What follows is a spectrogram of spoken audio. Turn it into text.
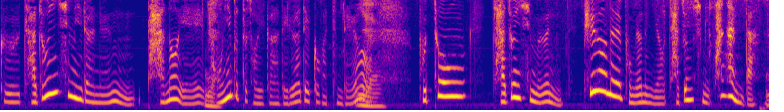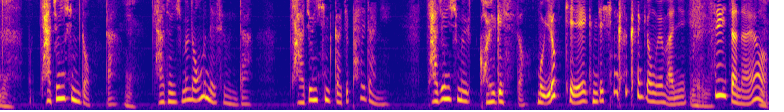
그 자존심이라는 단어의 예. 정의부터 저희가 내려야 될 것 같은데요. 보통 자존심은 표현을 보면은요, 자존심이 상한다. 뭐 자존심도 없다. 자존심을 너무 내세운다. 자존심까지 팔다니. 자존심을 걸겠어. 뭐 이렇게 굉장히 심각한 경우에 많이 네, 쓰이잖아요. 네.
